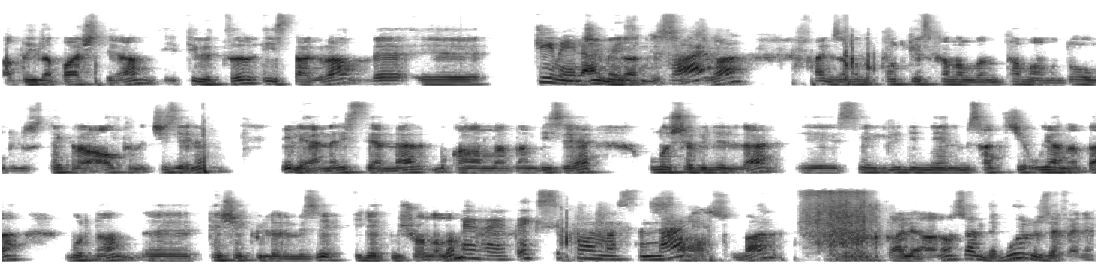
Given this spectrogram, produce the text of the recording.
adıyla başlayan Twitter, Instagram ve e, Gmail, Gmail adresimiz adresimiz var. var. Aynı zamanda podcast kanallarının tamamında olduğunuzu tekrar altını çizelim. Dileyenler, isteyenler bu kanallardan bize ulaşabilirler. Ee, sevgili dinleyenimiz Hatice Uyan'a da buradan e, teşekkürlerimizi iletmiş olalım. Evet, eksik olmasınlar. Sağ olsunlar. Galeano sen de buyurunuz efendim.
